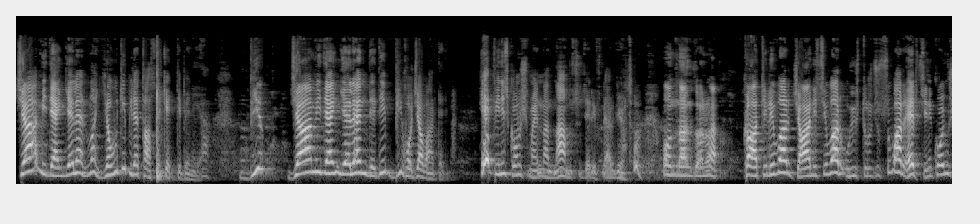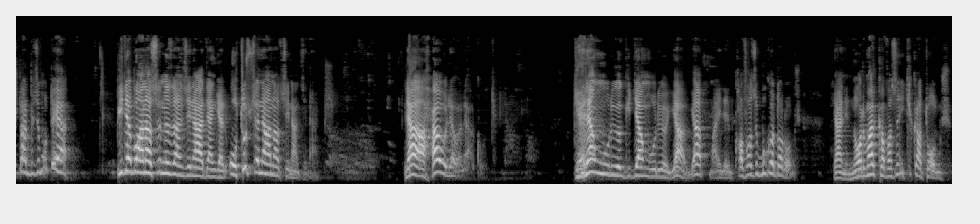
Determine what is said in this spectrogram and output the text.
Camiden gelen lan Yahudi bile tasdik etti beni ya. Bir camiden gelen dedi bir hoca var dedi. Hepiniz konuşmayın lan namussuz herifler diyordu. Ondan sonra katili var, canisi var, uyuşturucusu var. Hepsini koymuşlar bizim odaya. Bir de bu anasından zinaden gel. 30 sene anasıyla zina etmiş. La havle ve la kuvvete. Gelen vuruyor, giden vuruyor. Ya yapmayın dedim. Kafası bu kadar olmuş. Yani normal kafasının iki katı olmuş.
